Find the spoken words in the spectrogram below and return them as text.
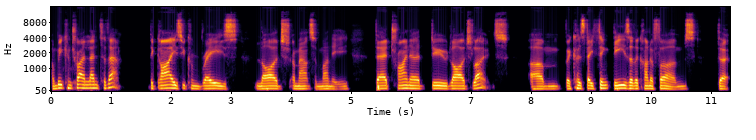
and we can try and lend to them. The guys who can raise large amounts of money they're trying to do large loans um, because they think these are the kind of firms that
